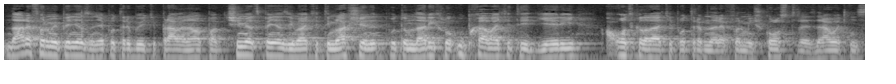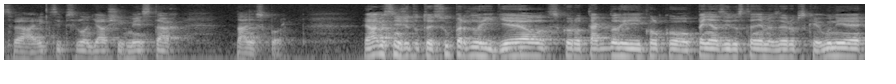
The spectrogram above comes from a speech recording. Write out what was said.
na reformy peniaze nepotrebujete práve naopak. Čím viac peniazy máte, tým ľahšie potom narýchlo upchávate tie diery a odkladáte potrebné reformy v školstve, zdravotníctve a XY ďalších miestach na neskôr. Ja myslím, že toto je super dlhý diel, skoro tak dlhý, koľko peňazí dostaneme z Európskej únie,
